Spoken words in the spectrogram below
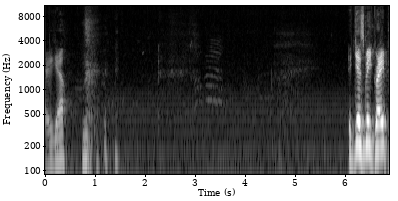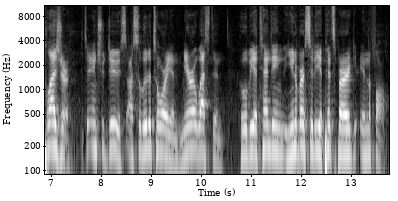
There you go. it gives me great pleasure to introduce our salutatorian, Mira Weston, who will be attending the University of Pittsburgh in the fall.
